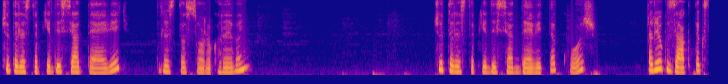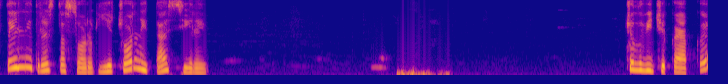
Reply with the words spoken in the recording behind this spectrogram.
459, 340 гривень, 459 також. Рюкзак текстильний 340, є чорний та сірий. Чоловічі кепки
